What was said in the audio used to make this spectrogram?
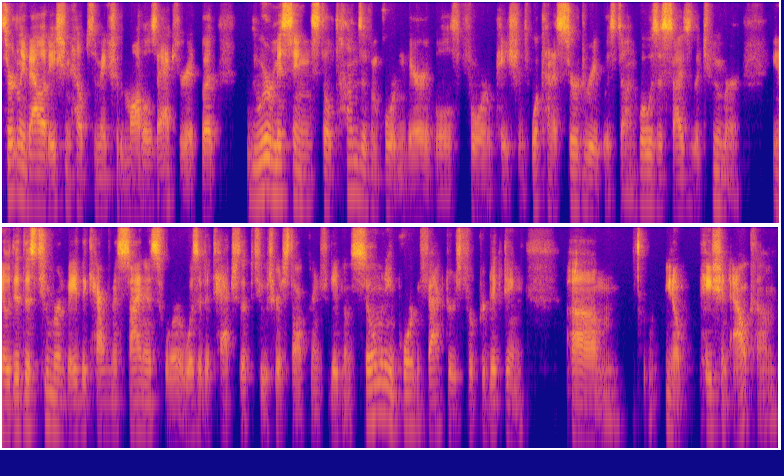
certainly validation helps to make sure the model is accurate, but we're missing still tons of important variables for patients. What kind of surgery was done? What was the size of the tumor? You know, did this tumor invade the cavernous sinus or was it attached to the pituitary stalk or infundibulum? So many important factors for predicting, um, you know, patient outcome. And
